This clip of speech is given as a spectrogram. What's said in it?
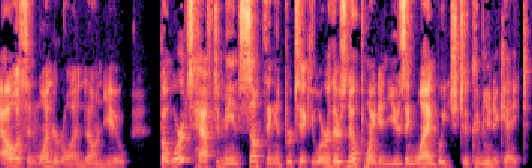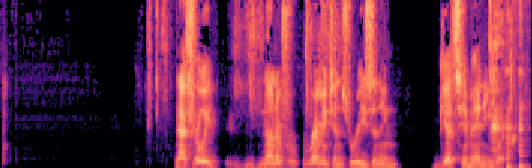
Alice in Wonderland on you, but words have to mean something in particular. There's no point in using language to communicate. Naturally, none of Remington's reasoning gets him anywhere.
